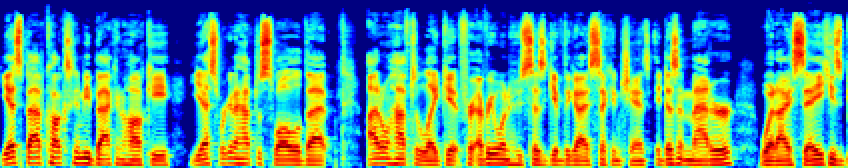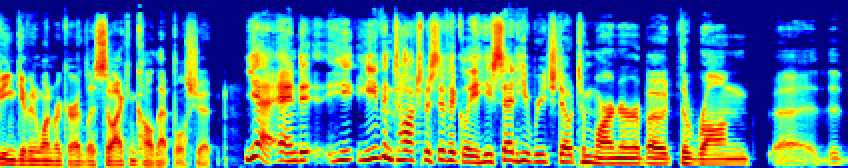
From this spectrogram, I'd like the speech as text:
Yes, Babcock's going to be back in hockey. Yes, we're going to have to swallow that. I don't have to like it. For everyone who says give the guy a second chance, it doesn't matter what I say. He's being given one regardless, so I can call that bullshit. Yeah, and he, he even talked specifically. He said he reached out to Marner about the wrong uh, the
